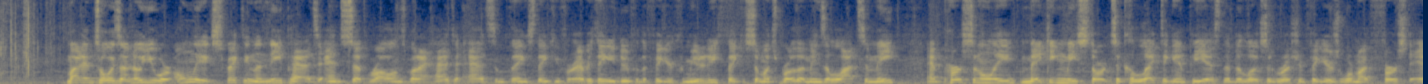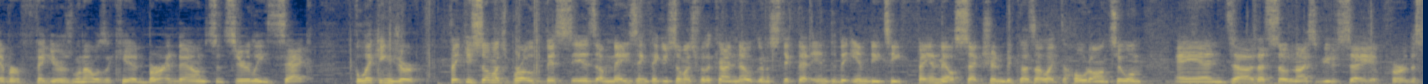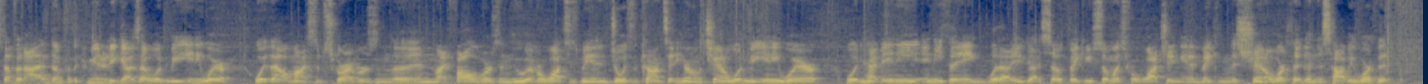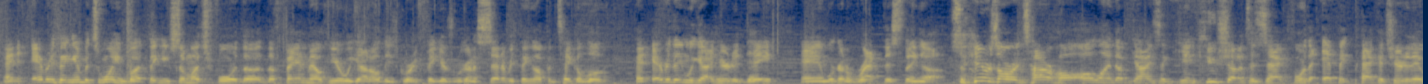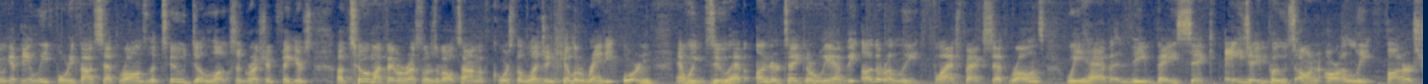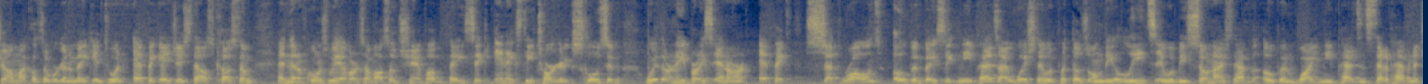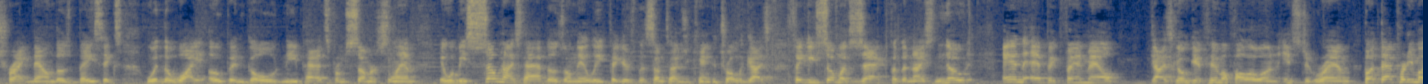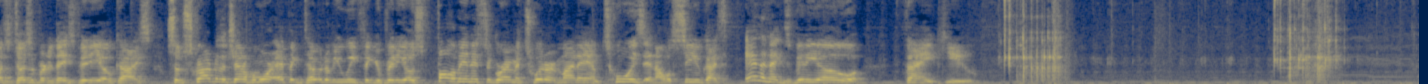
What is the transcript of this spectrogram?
My name Toys, I know you were only expecting the knee pads and Seth Rollins, but I had to add some things. Thank you for everything you do for the figure community. Thank you so much, bro. That means a lot to me. And personally, making me start to collect again. P.S. The Deluxe Aggression figures were my first ever figures when I was a kid. Burn it down. Sincerely, Zach Flickinger. Thank you so much, bro. This is amazing. Thank you so much for the kind note. Going to stick that into the MDT fan mail section because I like to hold on to them. And uh, that's so nice of you to say. For the stuff that I've done for the community, guys, I wouldn't be anywhere without my subscribers and, the, and my followers and whoever watches me and enjoys the content here on the channel. Wouldn't be anywhere wouldn't have any anything without you guys. So thank you so much for watching and making this channel worth it and this hobby worth it and everything in between. But thank you so much for the, the fan mail here. We got all these great figures. We're going to set everything up and take a look at everything we got here today and we're going to wrap this thing up. So here's our entire haul all lined up, guys. Again, huge shout out to Zach for the epic package here today. We got the Elite 45 Seth Rollins, the two deluxe aggression figures of two of my favorite wrestlers of all time. Of course, the legend killer Randy Orton, and we do have Undertaker. We have the other Elite flashback Seth Rollins. We have the basic AJ boots on our Elite fodder Shawn Michaels that we're going to make into an epic AJ Styles custom. And then, of course, we have our Tommaso Ciampa basic NXT Target exclusive with our knee brace and our epic Seth Rollins open basic knee pads. I wish they would put those on the Elites. It would be so nice to have the open white knee pads instead of having to track down those basics with the white open gold knee pads from SummerSlam. It would be so nice to have those on the Elite figures, but sometimes you can't control the guys. Thank you so much, Zach, for the nice note and the epic fan mail. Guys, go give him a follow on Instagram. But that pretty much does it for today's video, guys. Subscribe to the channel for more epic WWE figure videos. Follow me on Instagram and Twitter at MyDamnToys, and I will see you guys in the next video. Thank you.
